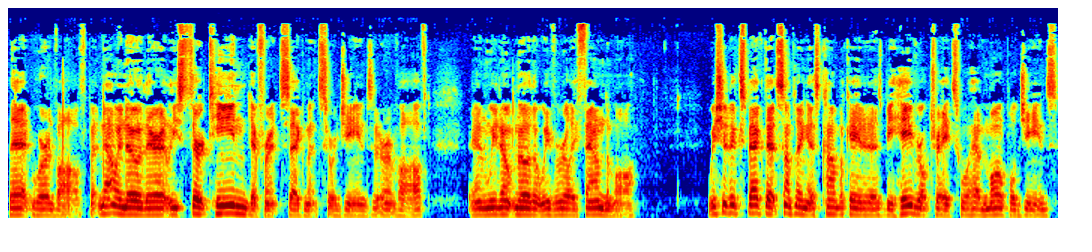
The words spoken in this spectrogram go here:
that were involved. But now we know there are at least 13 different segments or genes that are involved, and we don't know that we've really found them all. We should expect that something as complicated as behavioral traits will have multiple genes,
